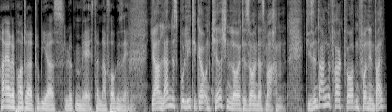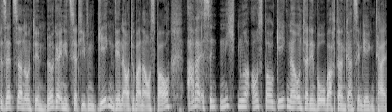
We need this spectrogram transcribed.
HR-Reporter Tobias Lüppen, wer ist denn da vorgesehen? Ja, Landespolitiker und Kirchenleute sollen das machen machen. Die sind angefragt worden von den Waldbesetzern und den Bürgerinitiativen gegen den Autobahnausbau. Aber es sind nicht nur Ausbaugegner unter den Beobachtern, ganz im Gegenteil.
